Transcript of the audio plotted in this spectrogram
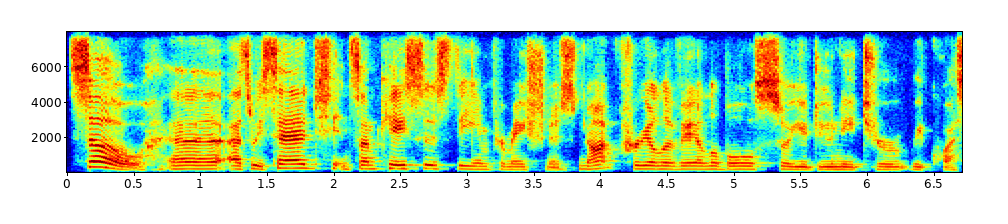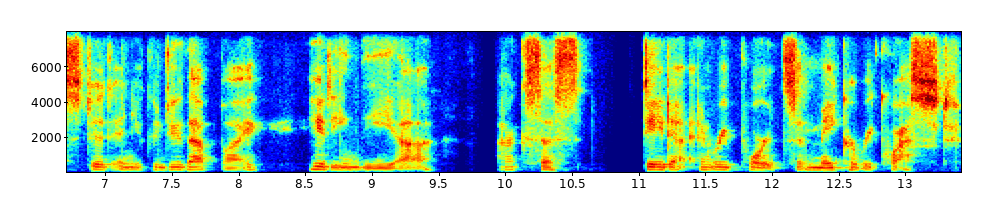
So, uh, as we said, in some cases, the information is not freely available, so you do need to request it, and you can do that by hitting the uh, access data and reports and make a request.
